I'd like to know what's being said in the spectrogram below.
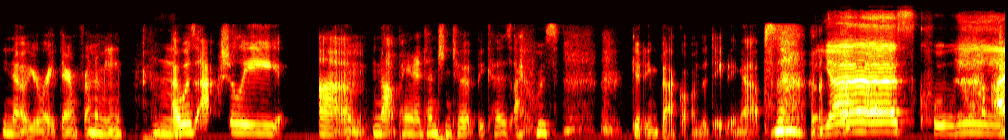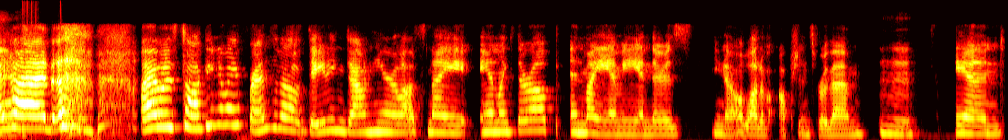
you know, you're right there in front of me. Mhm. I was actually um not paying attention to it because I was getting back on the dating apps. yes, queen. I had I was talking to my friends about dating down here last night and like they're up in Miami and there's, you know, a lot of options for them Mhm. and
